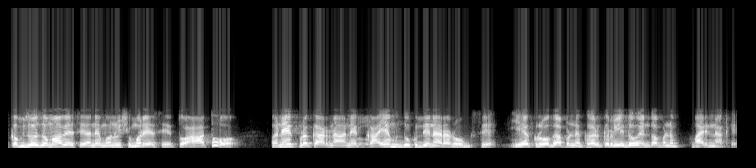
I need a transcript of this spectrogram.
કબજો જમાવે છે અને મનુષ્ય મરે છે. તો આ તો અનેક પ્રકારના અને કાયમ દુઃખ દેનારા રોગ છે. એક રોગ આપણને ઘર કરી લીધો હોય ને તો આપણને મારી નાખે.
